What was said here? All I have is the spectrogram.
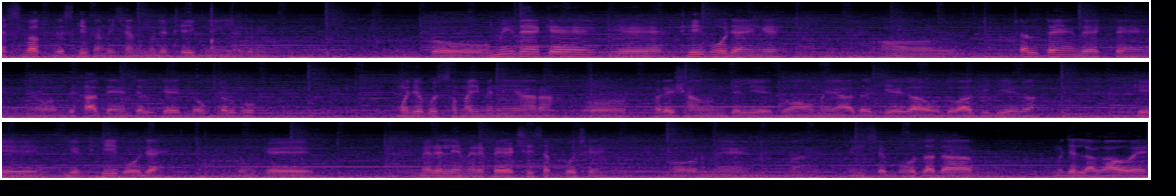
इस वक्त इसकी कंडीशन मुझे ठीक नहीं लग रही। तो उम्मीद है कि ये ठीक हो जाएँगे। और चलते हैं, देखते हैं और दिखाते हैं चल के डॉक्टर को। मुझे कुछ समझ में नहीं आ रहा और परेशान उनके लिए दुआओं में याद रखिएगा और दुआ कीजिएगा कि ये ठीक हो जाए, क्योंकि मेरे लिए मेरे पेट्स ही सब कुछ हैं और मैं इनसे बहुत ज़्यादा मुझे लगाव है।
